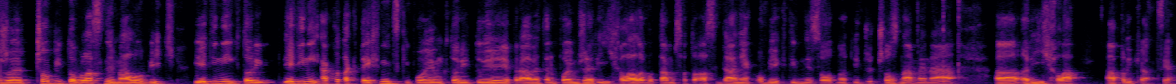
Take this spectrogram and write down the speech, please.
že čo by to vlastne malo byť. Jediný, ktorý, jediný ako tak technický pojem, ktorý tu je, je práve ten pojem, že rýchla, lebo tam sa to asi dá nejak objektívne zhodnotiť, že čo znamená rýchla aplikácia.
